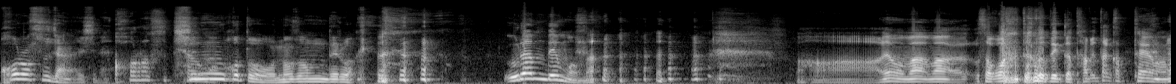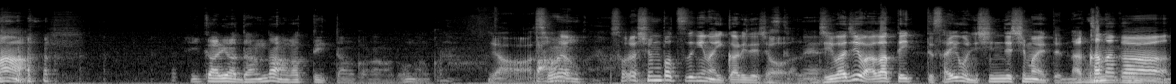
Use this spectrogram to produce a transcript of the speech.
殺すじゃないしね殺すちゃ死うもんぬことを望んでるわけ恨んでんもんな。ああ、でもまあまあ、そこのトロテッカ食べたかったやろな。怒りはだんだん上がっていったのかな。どうなのかな。いやそれは、それは瞬発的な怒りでしょですかね。じわじわ上がっていって最後に死んでしまえってなかなか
